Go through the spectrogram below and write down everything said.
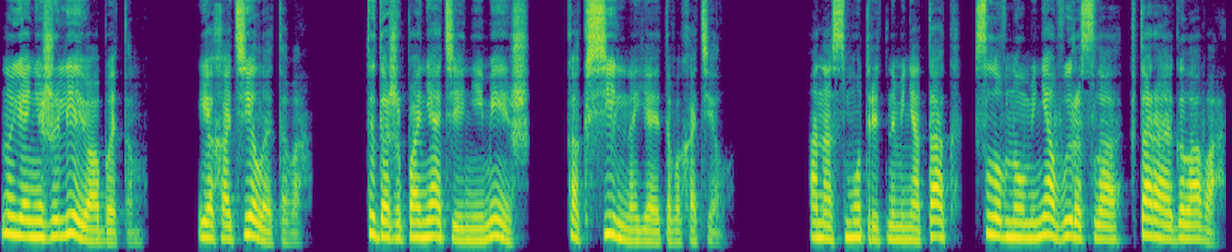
но я не жалею об этом. Я хотел этого. Ты даже понятия не имеешь, как сильно я этого хотел. Она смотрит на меня так, словно у меня выросла вторая голова.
